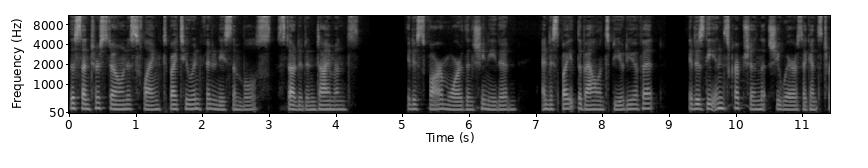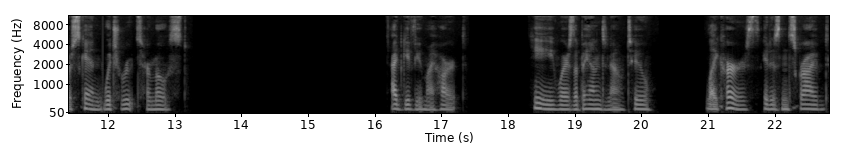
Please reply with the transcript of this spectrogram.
The center stone is flanked by two infinity symbols studded in diamonds. It is far more than she needed, and despite the balanced beauty of it, it is the inscription that she wears against her skin which roots her most. I'd give you my heart. He wears a band now, too. Like hers, it is inscribed.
